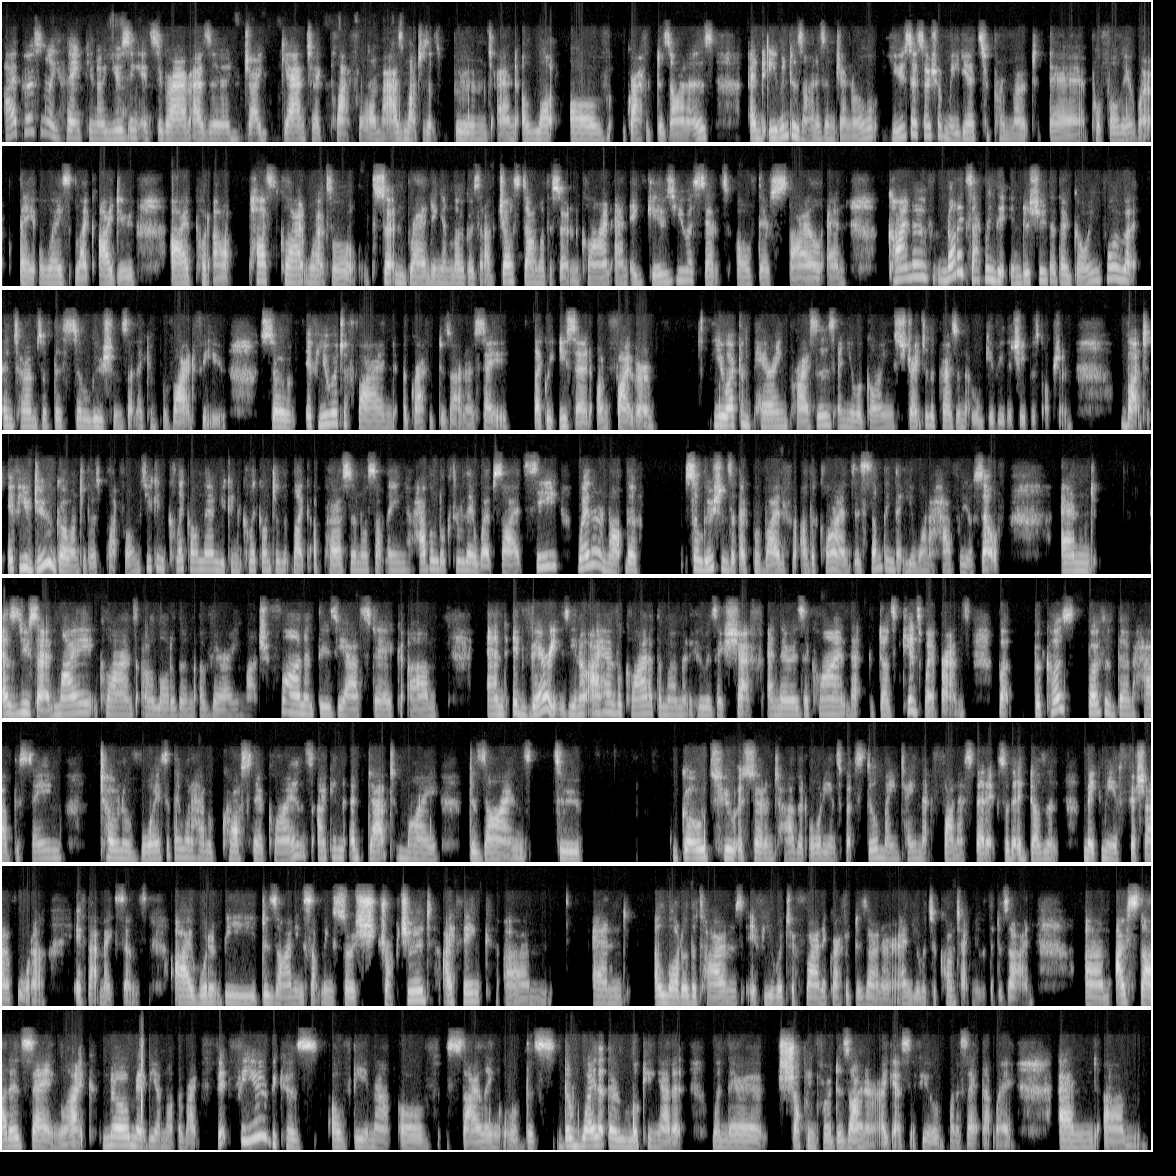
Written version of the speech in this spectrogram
I personally think, you know, using Instagram as a gigantic platform, as much as it's boomed, and a lot of graphic designers and even designers in general use their social media to promote their portfolio work. They always, like I do, I put up past client works or certain branding and logos that I've just done with a certain client, and it gives you a sense of their style and kind of not exactly the industry that they're going for, but in terms of the solutions that they can provide for you. So if you were to find a graphic designer, say, like what you said on Fiverr, you are comparing prices and you are going straight to the person that will give you the cheapest option. But if you do go onto those platforms, you can click on them, you can click onto like a person or something, have a look through their website, see whether or not the solutions that they've provided for other clients is something that you want to have for yourself. And as you said, my clients are a lot of them are very much fun, enthusiastic, um, and it varies. You know, I have a client at the moment who is a chef, and there is a client that does kids wear brands. But because both of them have the same tone of voice that they want to have across their clients, I can adapt my designs to go to a certain target audience but still maintain that fun aesthetic so that it doesn't make me a fish out of water if that makes sense. I wouldn't be designing something so structured i think. Um, and a lot of the times if you were to find a graphic designer and you were to contact me with a design um, I've started saying, like, no, maybe I'm not the right fit for you because of the amount of styling or this, the way that they're looking at it when they're shopping for a designer, I guess, if you want to say it that way. And um,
